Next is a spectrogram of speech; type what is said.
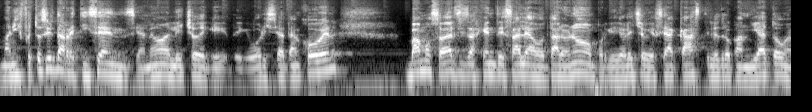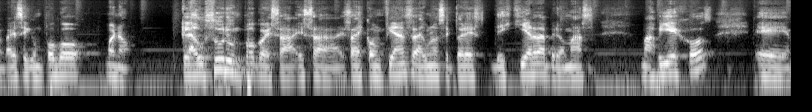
manifestó cierta reticencia, ¿no? El hecho de que, de que Boris sea tan joven. Vamos a ver si esa gente sale a votar o no, porque el hecho de que sea Cast el otro candidato me parece que un poco, bueno, clausura un poco esa, esa, esa desconfianza de algunos sectores de izquierda, pero más, más viejos. Eh,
